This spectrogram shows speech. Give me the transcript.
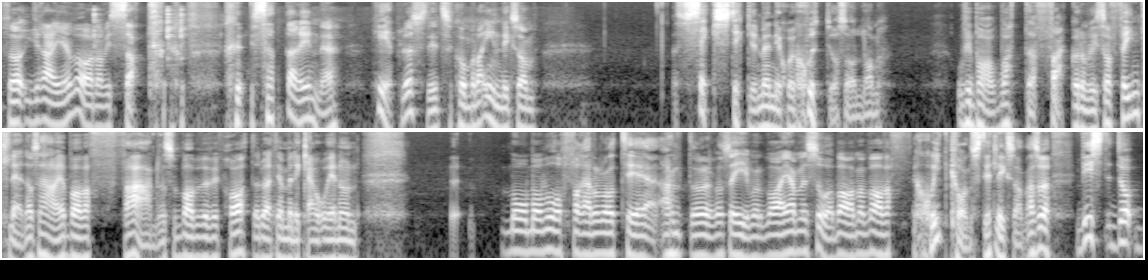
För grejen var när vi satt, vi satt där inne. Helt plötsligt så kommer det in liksom sex stycken människor i 70-årsåldern. Och vi bara what the fuck och de blir så finklädda och så här. Jag bara vad fan och så bara började vi prata då att ja men det kanske är någon eh, mormor och morfar eller något till Anton och Simon. Och Bara, ja men så bara man bara skitkonstigt liksom. Alltså visst de,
